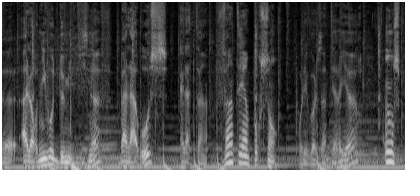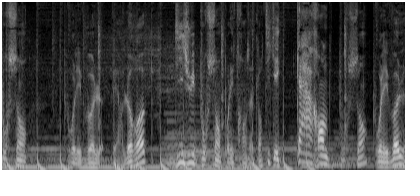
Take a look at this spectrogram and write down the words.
euh, à leur niveau de 2019, bah, la hausse, elle atteint 21% pour les vols intérieurs, 11% pour les vols vers l'Europe, 18% pour les transatlantiques et 40% pour les vols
